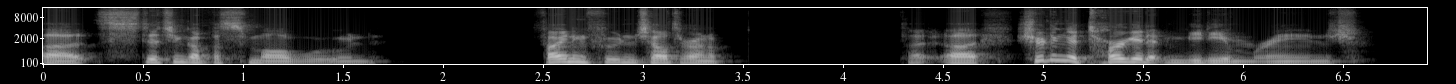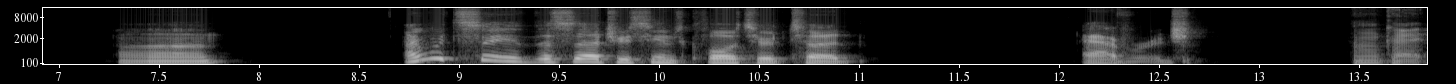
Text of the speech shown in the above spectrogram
uh, stitching up a small wound, finding food and shelter on a, uh, shooting a target at medium range. Um, I would say this actually seems closer to average. Okay.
